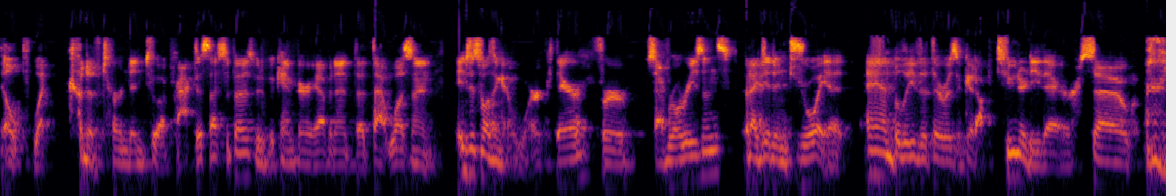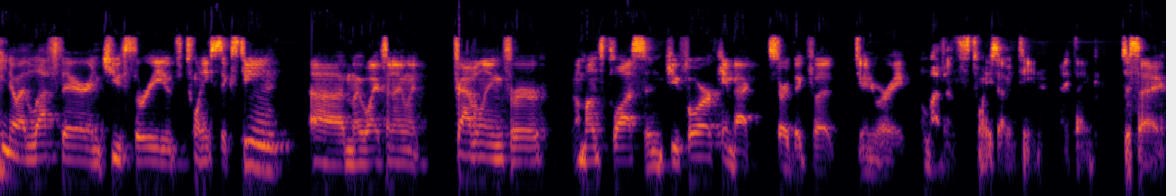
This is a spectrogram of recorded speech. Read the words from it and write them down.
built what could have turned into a practice, I suppose, but it became very evident that that wasn't, it just wasn't going to work there for several reasons. But I did enjoy it and believe that there was a good opportunity there. So, you know, I left there in Q3 of 2016. Uh, my wife and I went traveling for a month plus in Q4, came back, started Bigfoot January 11th, 2017, I think to say,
